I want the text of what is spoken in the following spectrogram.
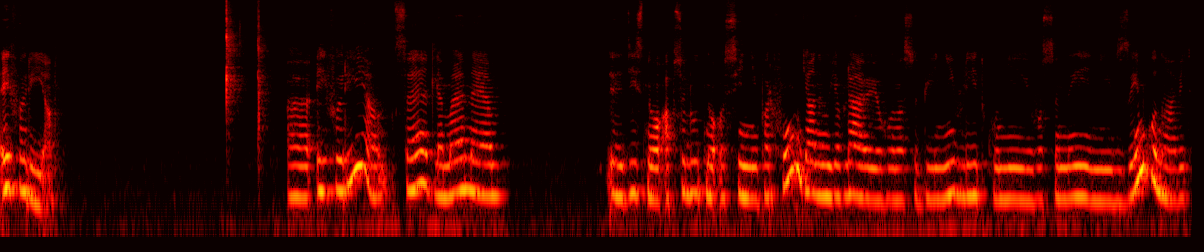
Ейфорія. Е, Ейфорія це для мене е, дійсно абсолютно осінній парфум. Я не уявляю його на собі ні влітку, ні восени, ні взимку навіть,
